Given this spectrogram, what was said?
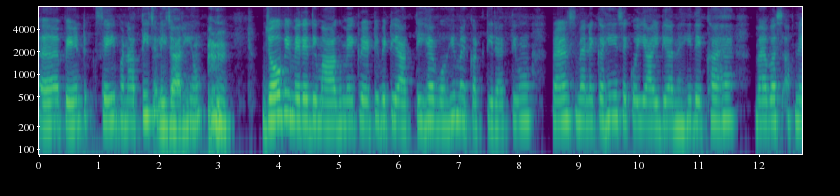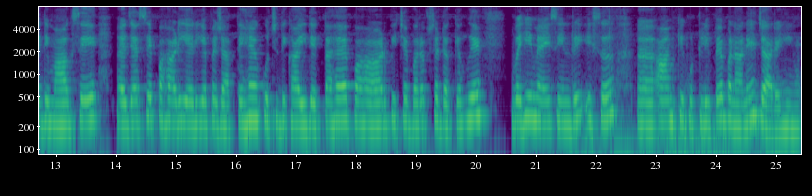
पेंट से ही बनाती चली जा रही हूँ। जो भी मेरे दिमाग में क्रिएटिविटी आती है, वही मैं करती रहती हूँ। फ्रेंड्स मैंने कहीं से कोई आइडिया नहीं देखा है। मैं बस अपने दिमाग से जैसे पहाड़ी एरिए पे जाते हैं, कुछ दिखाई देता है, पहाड़ पीछे बर्फ़ से ढके हुए। वही मैं सीनरी इस आम की गुटली पे बनाने जा रही हूँ।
